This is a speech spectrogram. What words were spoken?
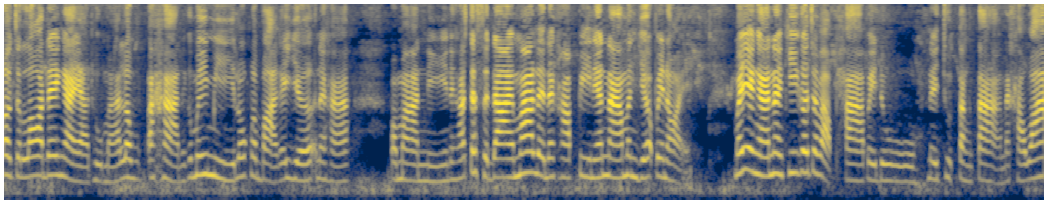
เราจะรอดได้ไงอะถูกไหมเราอาหารก็ไม่มีโรคระบาดก็เยอะนะคะ ประมาณนี้นะคะแต่เสียดายมากเลยนะคะ ปีนี้น้ำมันเยอะไปหน่อย ไม่อย่างนั้นนะกี้ก็จะแบบพาไปดูในจุดต่างๆนะคะ ว่า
